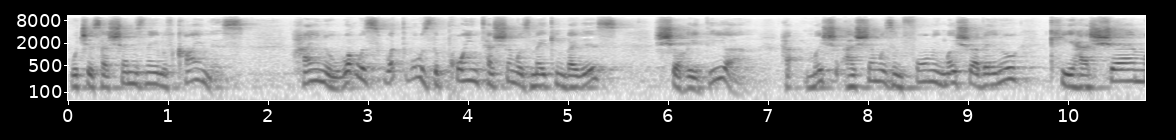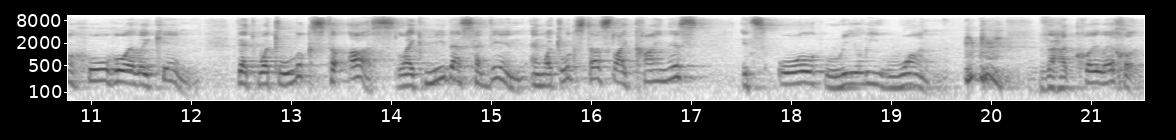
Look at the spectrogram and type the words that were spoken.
which is Hashem's name of kindness. Hainu, what was what, what was the point Hashem was making by this? Shahidia. Hashem was informing Moshe Rabbeinu Ki Hashem hu hu elikim. That what looks to us like midas hadin and what looks to us like kindness, it's all really one. V'hakoil echod.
